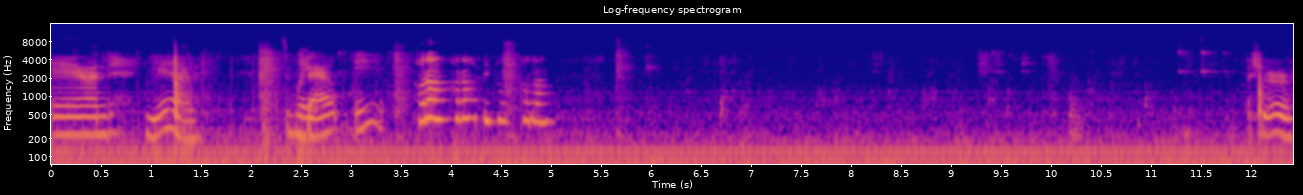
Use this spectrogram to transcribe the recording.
And yeah, it's Wait. about it. Hold on. Hold on, people. Hold on. Sure.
